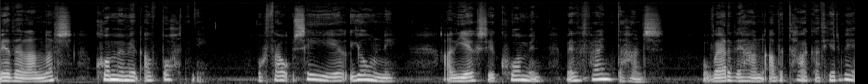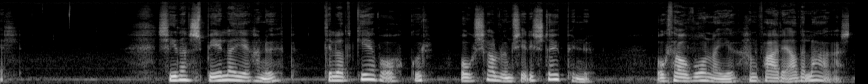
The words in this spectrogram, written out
Meðal annars komum við að botni og þá segi ég Jóni að ég sé komin með frænda hans og verði hann að taka þér vel. Síðan spila ég hann upp til að gefa okkur og sjálfum sér í staupinu og þá vona ég hann fari að lagast.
